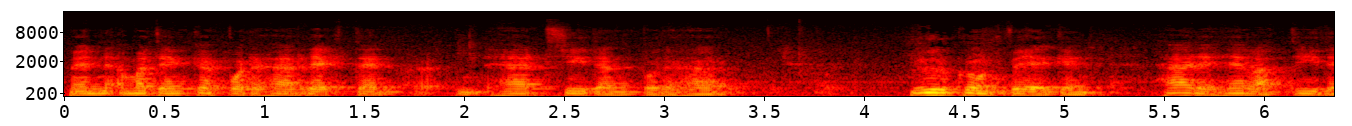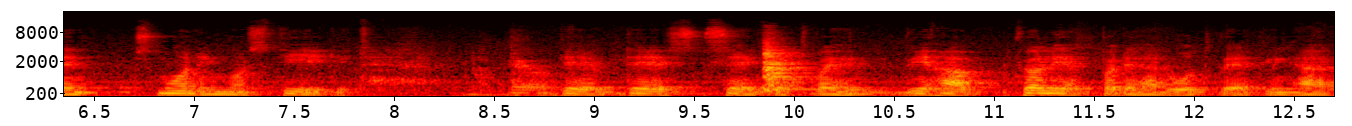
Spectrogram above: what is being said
men om man tänker på det här räkten, eh, här sidan på det här Myrgrundvägen, här är hela tiden småningom stigit. Det, det är säkert. Vi- har följt på det här utvecklingen här.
